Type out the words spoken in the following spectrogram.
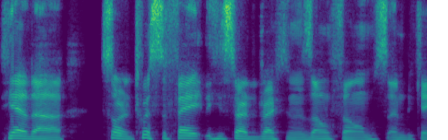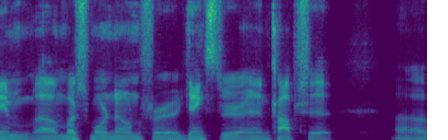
he had a sort of twist of fate. He started directing his own films and became uh, much more known for gangster and cop shit. Uh,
